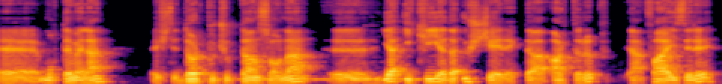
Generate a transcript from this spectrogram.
e, muhtemelen işte dört buçuktan sonra e, ya iki ya da üç çeyrek daha arttırıp yani faizleri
